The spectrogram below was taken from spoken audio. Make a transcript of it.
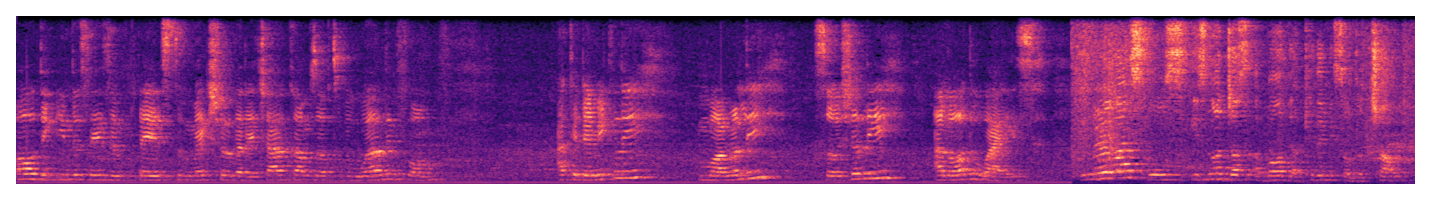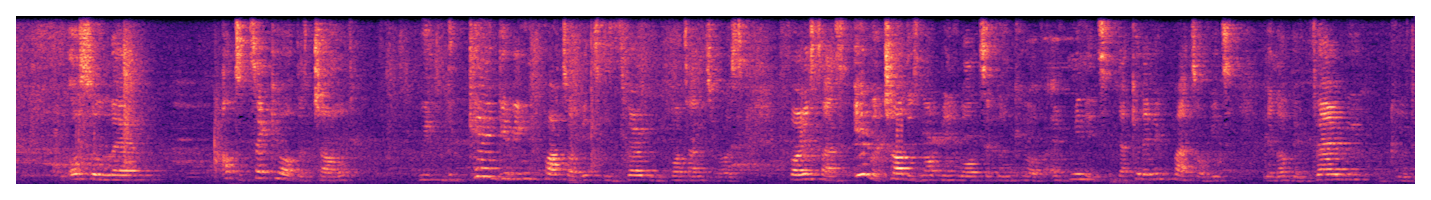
all the indices in place to make sure that a child comes up to be well informed academically, morally, socially, and otherwise. In Maryland schools, it's not just about the academics of the child. We also learn how to take care of the child. We, the caregiving part of it is very important to us. For instance, if a child is not being well taken care of, I mean it, the academic part of it may not be very good.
